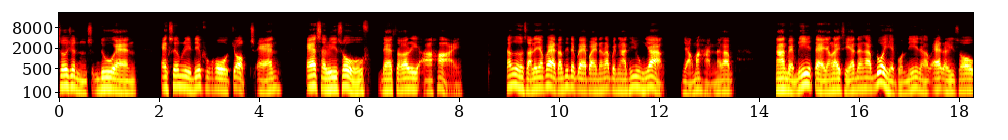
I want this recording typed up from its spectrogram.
surgeons do an extremely difficult jobs and as a result their salary are high นั่นคือศัลยแพทย์ตามที่ได้แปลไปนะครับ เป็นงานที่ยุ่งยากอย่างมหันนะครับ งานแบบนี้แต่อย่างไรเสียนะครับ ด้วยเหตุผลนี้นะครับ as a result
